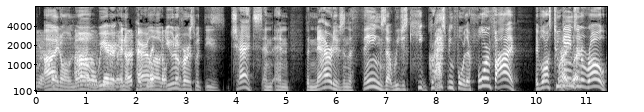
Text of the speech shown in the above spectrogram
Man, I don't know. I don't We're it, in a That just makes parallel universe with these Jets and and the narratives and the things that we just keep grasping for. They're four and five. They've lost two Right, games in a row.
